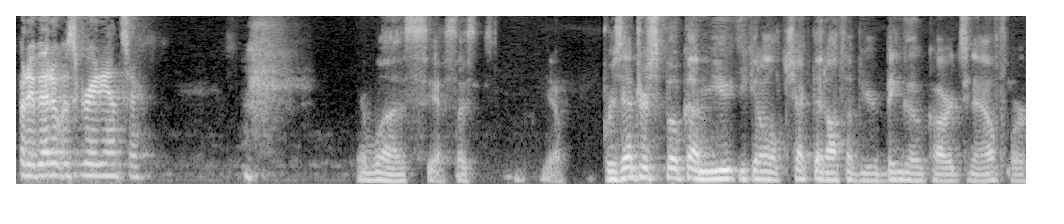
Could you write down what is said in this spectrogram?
But I bet it was a great answer. It was, yes. I, know, presenter spoke on mute. You can all check that off of your bingo cards now for,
